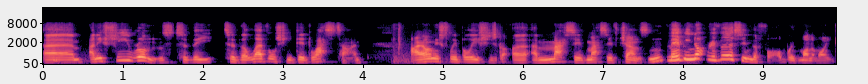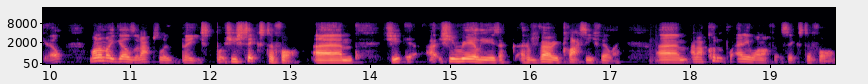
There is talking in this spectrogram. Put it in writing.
um, and if she runs to the to the level she did last time, I honestly believe she's got a, a massive massive chance. Maybe not reversing the form with Monomoy Girl. Monomoy Girl's an absolute beast, but she's six to four. Um, she uh, she really is a, a very classy filly. Um, and I couldn't put anyone off at six to four.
